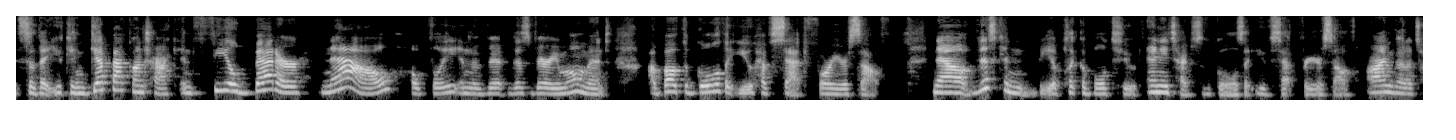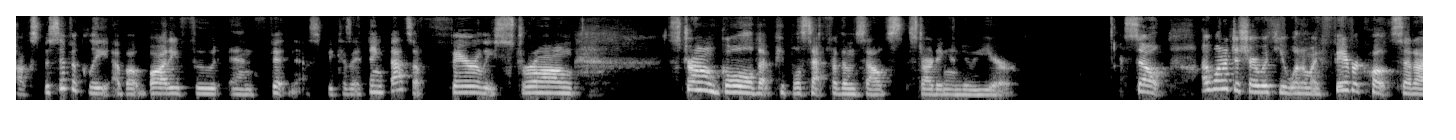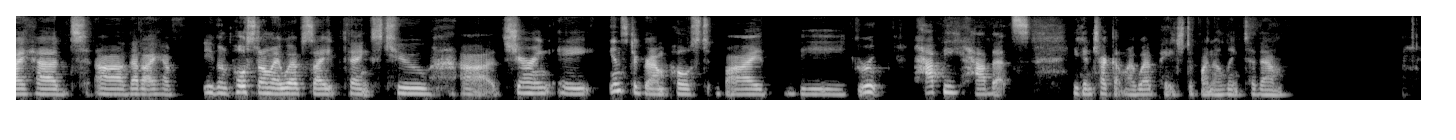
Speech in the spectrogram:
so that you can get back on track and feel better now, hopefully, in the, this very moment, about the goal that you have set for yourself. Now, this can be applicable to any types of goals that you've set for yourself. I'm going to talk specifically about body, food, and fitness because I think that's a fairly strong, strong goal that people set for themselves starting a new year. So, I wanted to share with you one of my favorite quotes that I had uh, that I have even post on my website thanks to uh, sharing a Instagram post by the group Happy Habits. You can check out my webpage to find a link to them.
